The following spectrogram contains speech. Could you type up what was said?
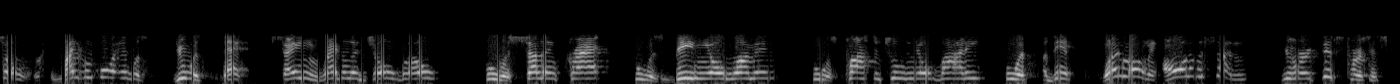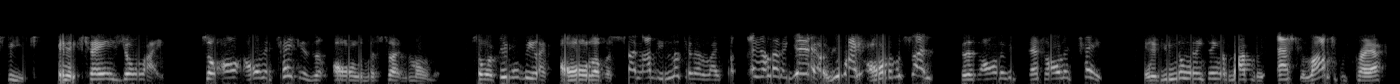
So right before it was you was that same regular Joe Blow who was selling crack, who was beating your woman, who was prostituting your body, who was then one moment, all of a sudden, you heard this person speak and it changed your life. So all, all it takes is an all of a sudden moment. So when people be like all of a sudden, I'll be looking at it like, the hell? Yeah, you're right. All of a sudden, that's all. It, that's all it takes. And if you know anything about the astrological craft,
